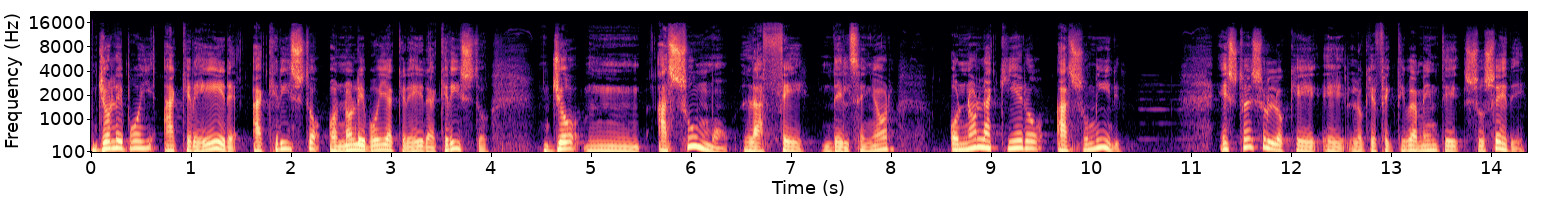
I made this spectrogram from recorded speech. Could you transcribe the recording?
yo le voy a creer a Cristo o no le voy a creer a Cristo yo mm, asumo la fe del Señor o no la quiero asumir. Esto es lo que, eh, lo que efectivamente sucede.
